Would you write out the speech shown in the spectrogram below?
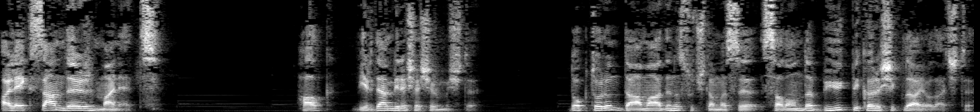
Alexander Manet. Halk birdenbire şaşırmıştı. Doktorun damadını suçlaması salonda büyük bir karışıklığa yol açtı.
